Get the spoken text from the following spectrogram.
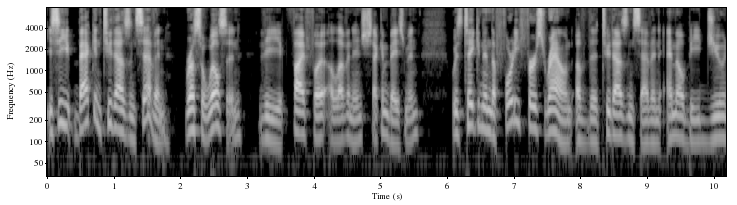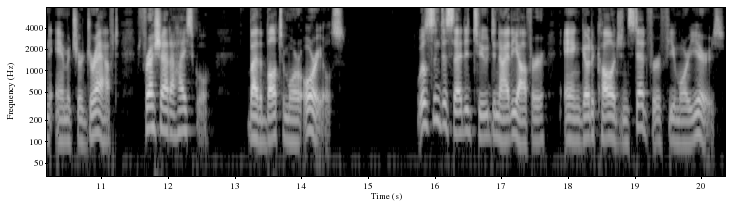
You see, back in 2007, Russell Wilson, the 5 foot 11 inch second baseman, was taken in the 41st round of the 2007 MLB June Amateur Draft, fresh out of high school, by the Baltimore Orioles. Wilson decided to deny the offer and go to college instead for a few more years.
